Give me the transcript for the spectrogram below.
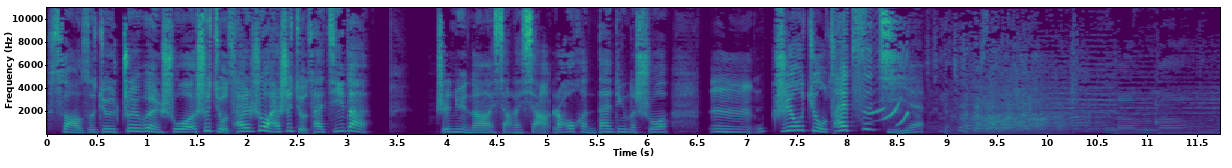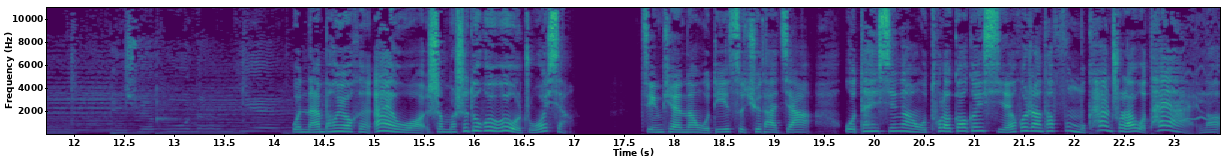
嫂子就追问说是韭菜肉还是韭菜鸡蛋。侄女呢想了想，然后很淡定的说：“嗯，只有韭菜自己。”我男朋友很爱我，什么事都会为我着想。今天呢，我第一次去他家，我担心啊，我脱了高跟鞋会让他父母看出来我太矮了，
